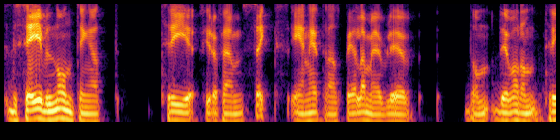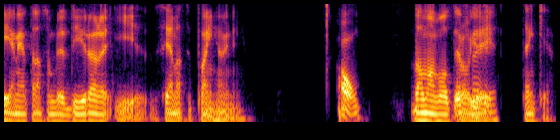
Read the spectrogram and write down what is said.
Det säger väl någonting att 3, 4, 5, 6 enheter han spelar med blev de, det var de tre enheterna som blev dyrare i senaste poänghöjningen. Ja. Då har man valt bra grejer, tänker jag.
